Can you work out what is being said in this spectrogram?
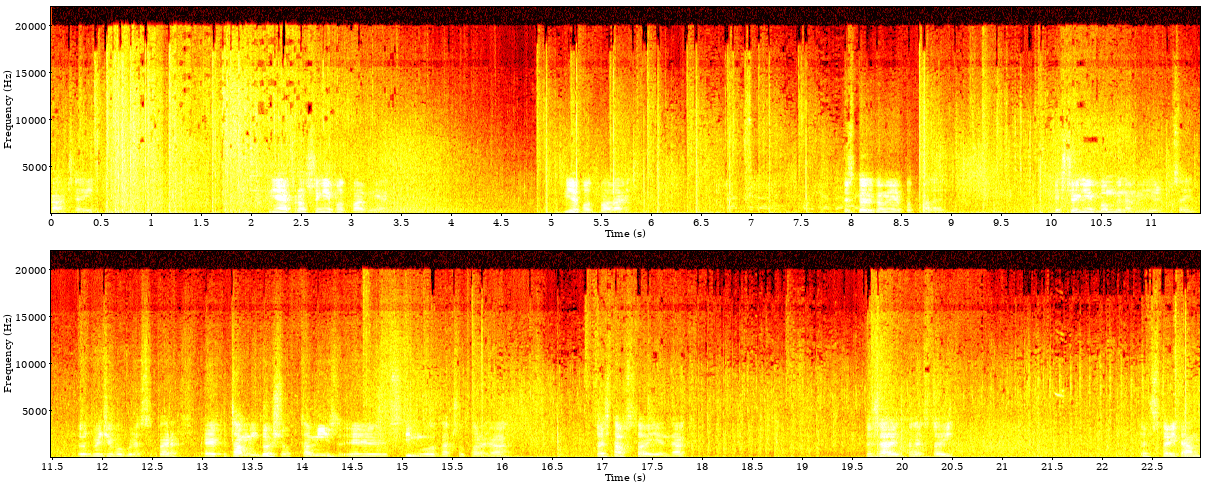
raczej. Nie, proszę, nie podpal mnie. Nie podpalaj. Wszystko tylko mnie nie podpalaj. Jeszcze nie bomby na mnie nie rzucaj. To już będzie w ogóle super. E, tam mi gość, tam mi z y, oznaczył kolega. Coś tam stoi jednak. Coś dalej trochę stoi. Coś stoi tam.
